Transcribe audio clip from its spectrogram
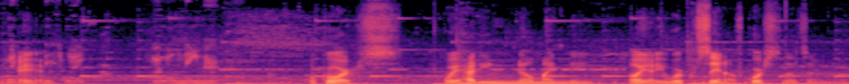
Quick, Yeah. this way. Of course. Wait, how do you know my name? Oh yeah, you work for Santa. Of course, that's how you know.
